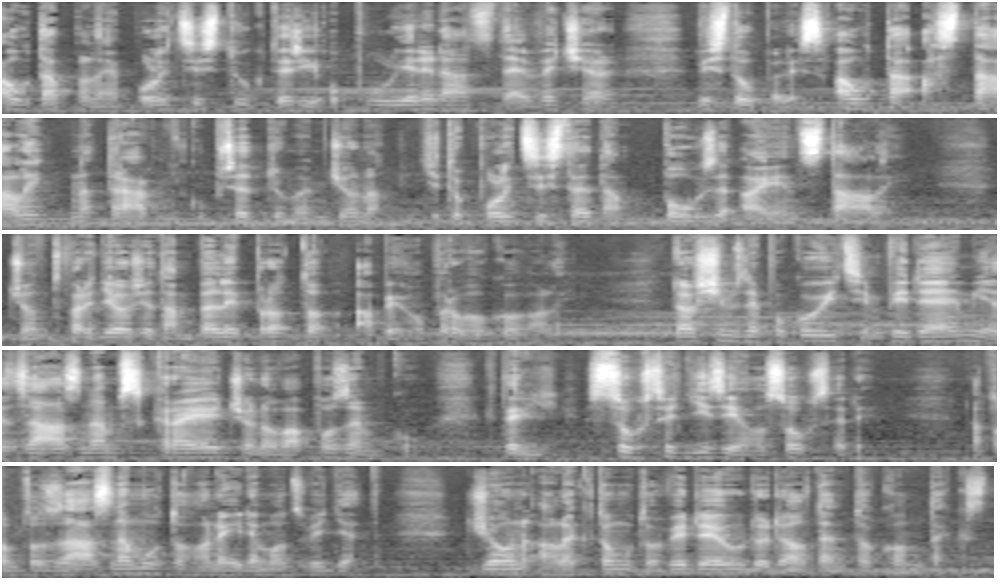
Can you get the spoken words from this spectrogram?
auta plné policistů, kteří o půl jedenácté večer vystoupili z auta a stáli na trávníku před domem Johna. Tito policisté tam pouze a jen stáli. John tvrdil, že tam byli proto, aby ho provokovali. Dalším znepokojujícím videem je záznam z kraje Johnova pozemku, který sousedí s jeho sousedy. Na tomto záznamu toho nejde moc vidět. John ale k tomuto videu dodal tento kontext.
